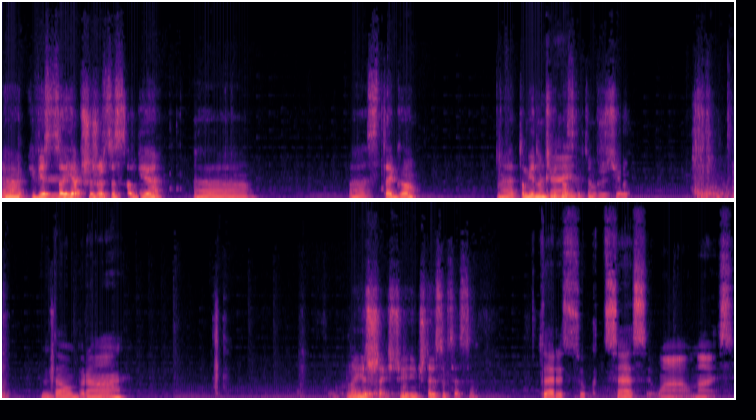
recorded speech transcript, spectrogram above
E, I wiesz co, ja przerzucę sobie e, e, z tego tą jedną Okej. dziewiętnastkę, którą wrzuciłem. Dobra. No i jest 6, czyli 4 sukcesy. Cztery sukcesy. Wow, nice.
